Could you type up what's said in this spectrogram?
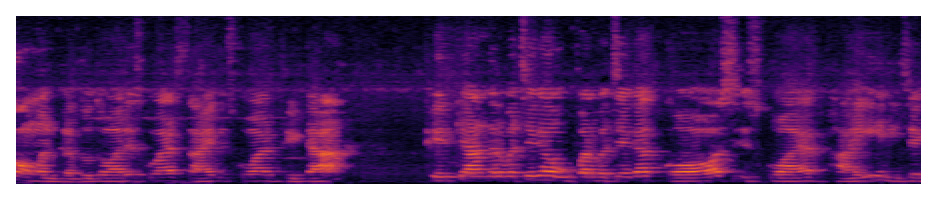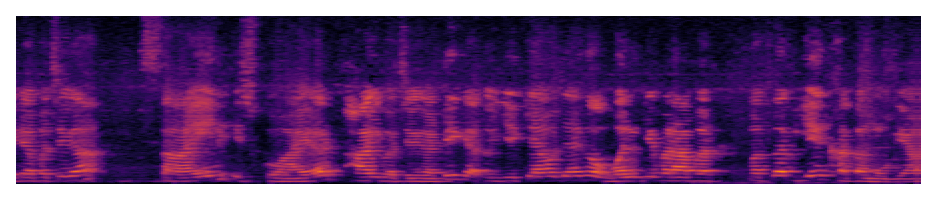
कॉमन कर दो। तो r square sine square theta फिर क्या अंदर बचेगा? ऊपर बचेगा कॉस स्क्वायर फाइव नीचे क्या बचेगा? साइन स्क्वायर फाइव बचेगा, ठीक है? तो ये क्या हो जाएगा? वन के बराबर। मतलब ये खत्म हो गया।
